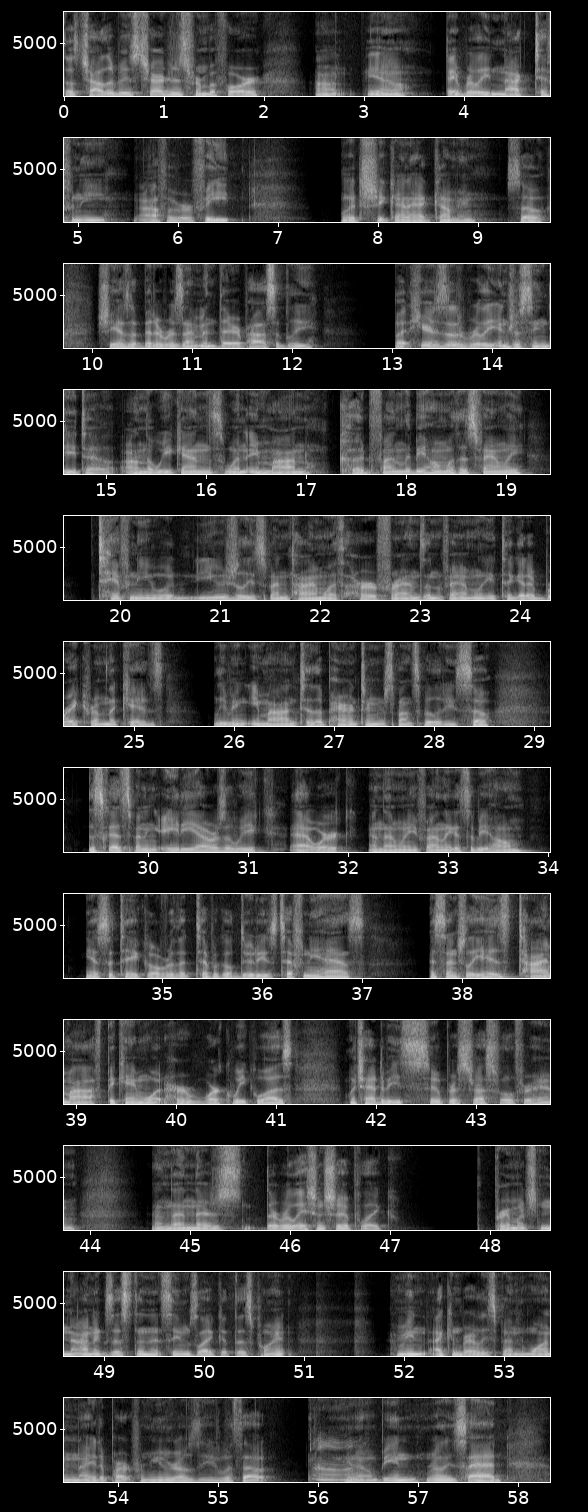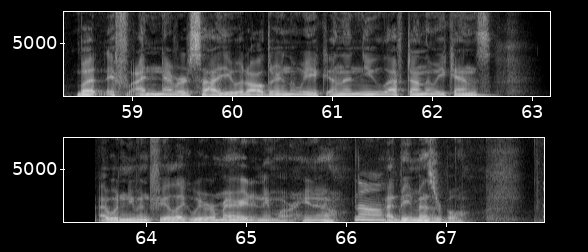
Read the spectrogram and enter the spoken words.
those child abuse charges from before, um, you know, they really knocked Tiffany off of her feet, which she kind of had coming. So she has a bit of resentment there, possibly. But here's a really interesting detail. On the weekends, when Iman could finally be home with his family, Tiffany would usually spend time with her friends and family to get a break from the kids, leaving Iman to the parenting responsibilities. So this guy's spending 80 hours a week at work, and then when he finally gets to be home, he has to take over the typical duties Tiffany has. Essentially, his time off became what her work week was, which had to be super stressful for him. And then there's their relationship, like pretty much non existent, it seems like at this point. I mean, I can barely spend one night apart from you, Rosie, without, Aww. you know, being really sad. But if I never saw you at all during the week and then you left on the weekends, I wouldn't even feel like we were married anymore, you know? No, I'd be miserable.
